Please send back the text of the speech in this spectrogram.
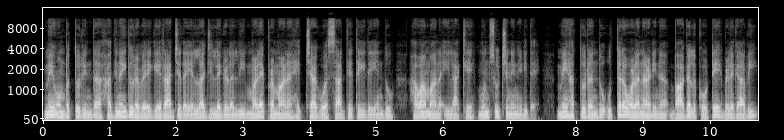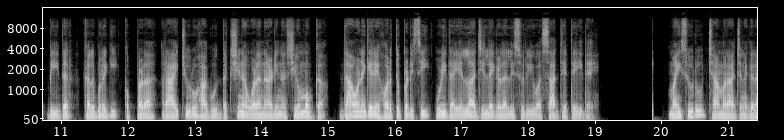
ಮೇ ಒಂಬತ್ತರಿಂದ ಹದಿನೈದರವರೆಗೆ ರಾಜ್ಯದ ಎಲ್ಲ ಜಿಲ್ಲೆಗಳಲ್ಲಿ ಮಳೆ ಪ್ರಮಾಣ ಹೆಚ್ಚಾಗುವ ಸಾಧ್ಯತೆ ಇದೆ ಎಂದು ಹವಾಮಾನ ಇಲಾಖೆ ಮುನ್ಸೂಚನೆ ನೀಡಿದೆ. ಮೇ ಹತ್ತರಂದು ಉತ್ತರ ಒಳನಾಡಿನ ಬಾಗಲಕೋಟೆ, ಬೆಳಗಾವಿ, ಬೀದರ್, ಕಲಬುರಗಿ, ಕೊಪ್ಪಳ, ರಾಯಚೂರು ಹಾಗೂ ದಕ್ಷಿಣ ಒಳನಾಡಿನ ಶಿವಮೊಗ್ಗ, ದಾವಣಗೆರೆ ಹೊರತುಪಡಿಸಿ ಉಳಿದ ಎಲ್ಲಾ ಜಿಲ್ಲೆಗಳಲ್ಲಿ ಸುರಿಯುವ ಸಾಧ್ಯತೆ ಇದೆ. ಮೈಸೂರು, ಚಾಮರಾಜನಗರ,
